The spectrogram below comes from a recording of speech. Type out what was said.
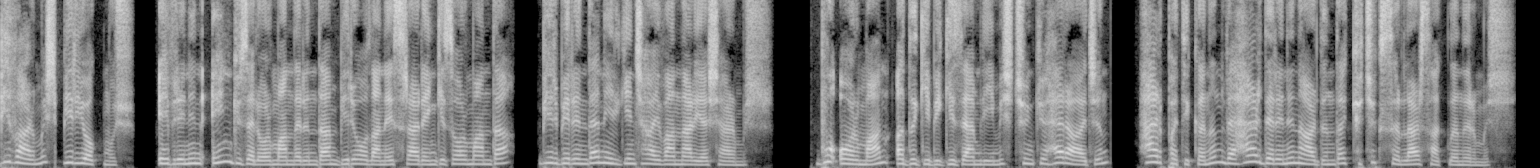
Bir varmış bir yokmuş. Evrenin en güzel ormanlarından biri olan esrarengiz ormanda birbirinden ilginç hayvanlar yaşarmış. Bu orman adı gibi gizemliymiş çünkü her ağacın, her patikanın ve her derenin ardında küçük sırlar saklanırmış.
